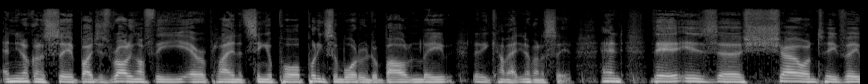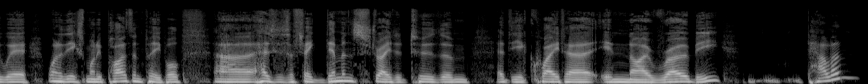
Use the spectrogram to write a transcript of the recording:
and you're not going to see it by just rolling off the aeroplane at Singapore, putting some water into a bowl and leave, letting it come out. You're not going to see it. And there is a show on TV where one of the ex-Monty Python people uh, has this effect demonstrated to them at the equator in Nairobi. Palin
